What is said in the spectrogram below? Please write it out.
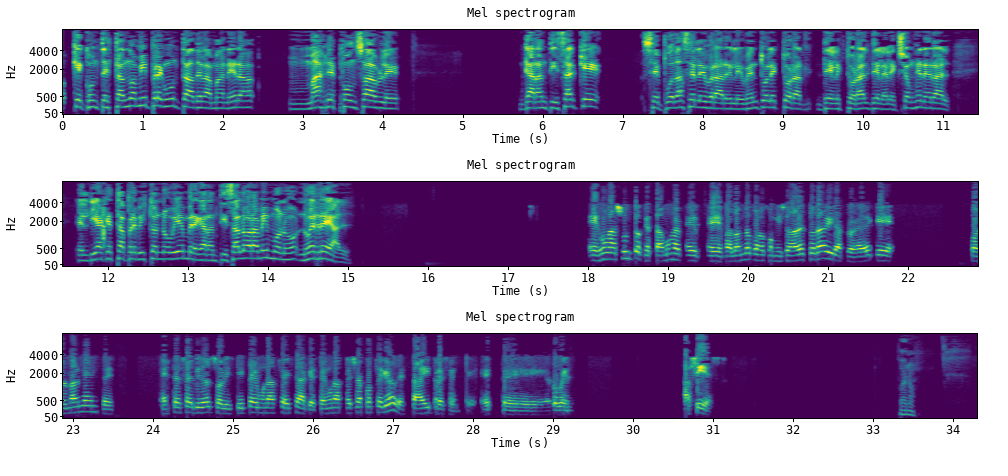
que contestando a mi pregunta de la manera más responsable, garantizar que se pueda celebrar el evento electoral de, electoral de la elección general el día que está previsto en noviembre, garantizarlo ahora mismo no, no es real. Es un asunto que estamos eh, eh, evaluando con los comisionados electorales y la probabilidad de que formalmente este servidor solicite una fecha que esté en una fecha posterior, está ahí presente, este Rubén. Así es. Bueno,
